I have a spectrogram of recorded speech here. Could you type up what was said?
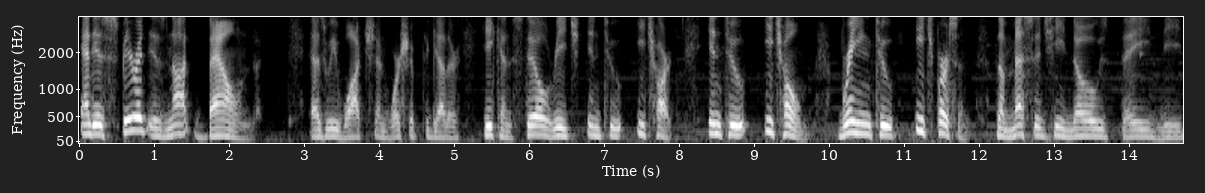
and His Spirit is not bound. As we watch and worship together, He can still reach into each heart, into each home, bringing to each person the message He knows they need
